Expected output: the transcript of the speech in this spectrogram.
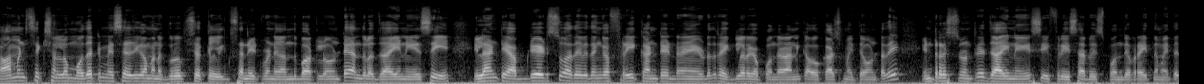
కామెంట్ సెక్షన్లో మొదటి మెసేజ్గా మన గ్రూప్స్ యొక్క లింక్స్ అనేటువంటి అందుబాటులో ఉంటే అందులో జాయిన్ చేసి ఇలాంటి అప్డేట్స్ అదేవిధంగా ఫ్రీ కంటెంట్ అనేది రెగ్యులర్గా పొందడానికి అవకాశం అయితే ఉంటుంది. ఇంట్రెస్ట్ ఉంటే జాయిన్ చేసి ఫ్రీ సర్వీస్ పొందే ప్రయత్నం అయితే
